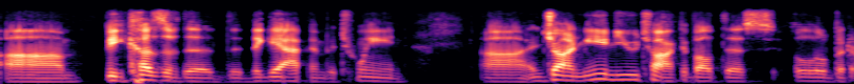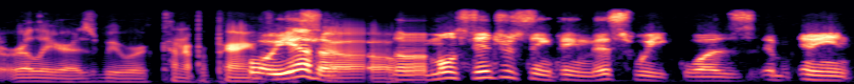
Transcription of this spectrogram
um, because of the, the the gap in between. Uh, John, me and you talked about this a little bit earlier as we were kind of preparing Well, for yeah, the the, the most interesting thing this week was, I mean,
